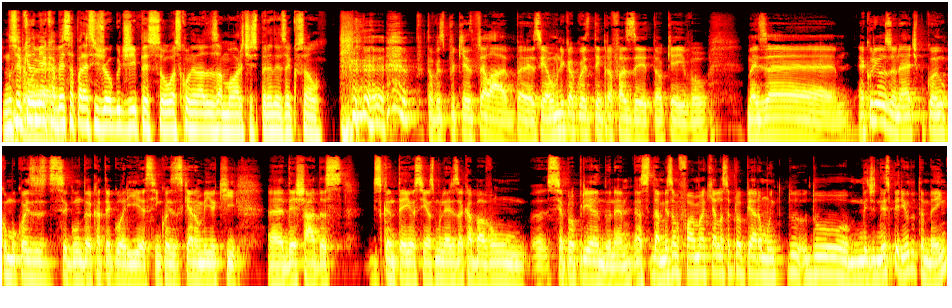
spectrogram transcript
Não sei então, porque na minha é... cabeça parece jogo de pessoas condenadas à morte esperando a execução. Talvez porque, sei lá, parece a única coisa que tem para fazer, tá ok, vou. Mas é, é curioso, né? Tipo, como coisas de segunda categoria, assim, coisas que eram meio que é, deixadas de escanteio, assim, as mulheres acabavam uh, se apropriando, né? Da mesma forma que elas se apropriaram muito do, do, nesse período também,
